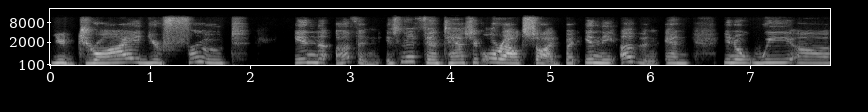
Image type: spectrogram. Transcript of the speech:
you dried your fruit in the oven. Isn't that fantastic? Or outside, but in the oven. And you know, we uh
